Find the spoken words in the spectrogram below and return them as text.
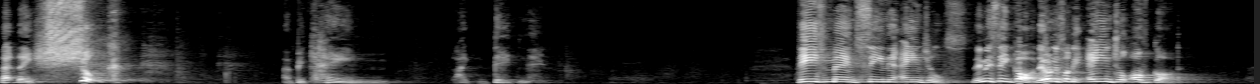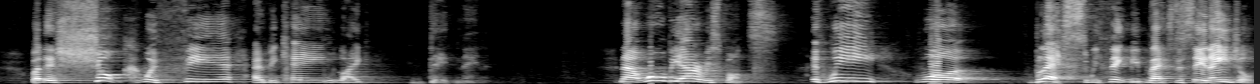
that they shook and became like dead men. These men seen the angels. They didn't see God, they only saw the angel of God. But they shook with fear and became like dead men. Now, what would be our response? If we were blessed, we think be blessed to see an angel.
